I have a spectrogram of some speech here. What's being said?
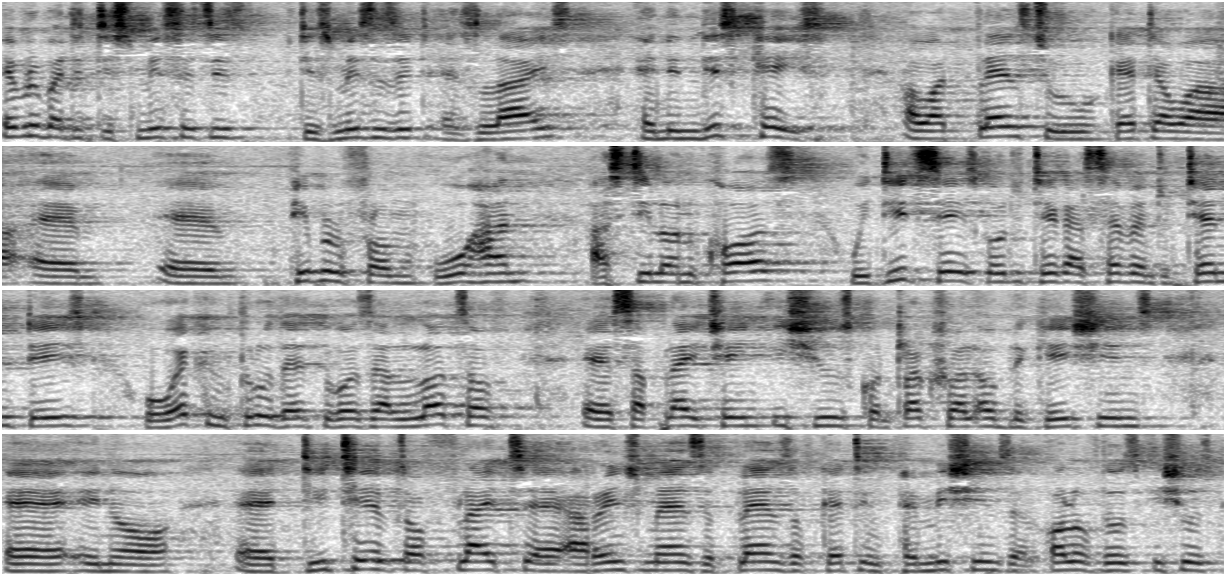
Everybody dismisses it, dismisses it as lies. And in this case, our plans to get our um, um, people from Wuhan are still on course. We did say it's going to take us seven to ten days. We're working through that because there are lots of uh, supply chain issues, contractual obligations, uh, you know, uh, details of flight uh, arrangements, the plans of getting permissions, and all of those issues.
